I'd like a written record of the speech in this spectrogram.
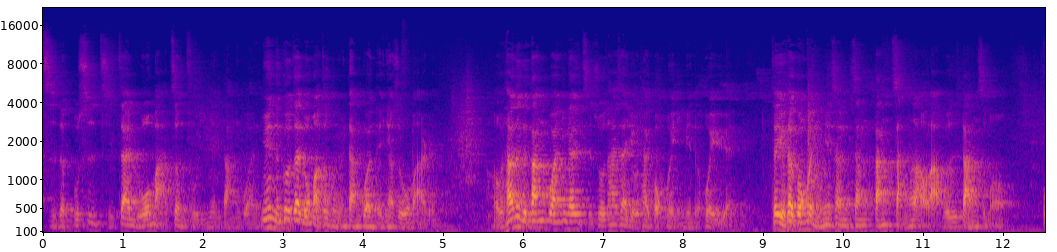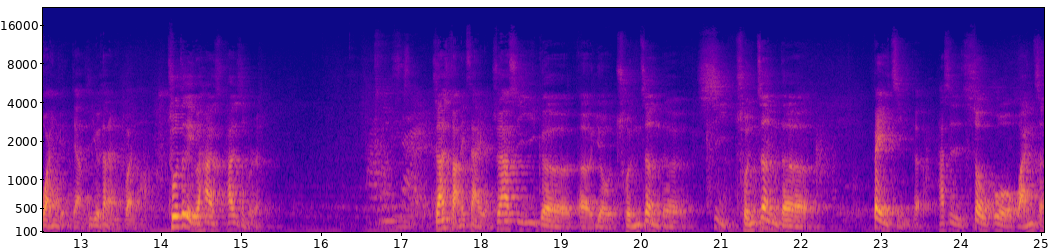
指的不是指在罗马政府里面当官，因为能够在罗马政府里面当官的一定要是罗马人。哦，他那个当官应该是指说他在犹太公会里面的会员，在犹太公会里面上当当长老啦，或者是当什么官员这样子，犹太人的官哈。除了这个以外，他他是什么人？法利赛人。他是法利赛人，所以他是一个呃有纯正的系、纯正的背景的，他是受过完整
